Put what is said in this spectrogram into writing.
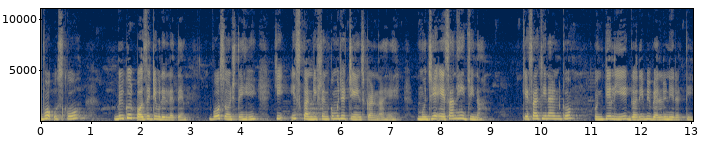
वो उसको बिल्कुल पॉजिटिवली लेते हैं। वो सोचते हैं कि इस कंडीशन को मुझे चेंज करना है। मुझे ऐसा नहीं जीना। कैसा जीना इनको? उनके लिए गरीबी वैल्यू नहीं रखती।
